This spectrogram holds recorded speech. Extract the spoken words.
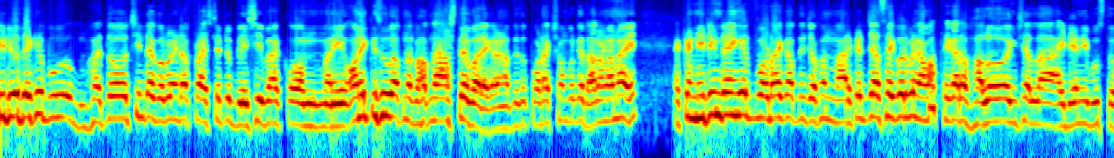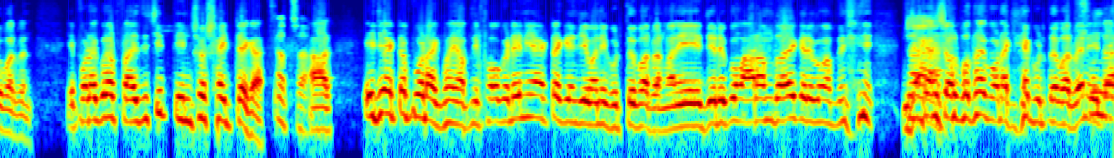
ভিডিও দেখে হয়তো চিন্তা করবেন এটা প্রাইসটা একটু বেশি বা কম মানে অনেক কিছু আপনার ভাবনা আসতে পারে। কারণ আপনি তো প্রোডাক্ট সম্পর্কে ধারণা নাই। একটা নিটিং এর প্রোডাক্ট আপনি যখন মার্কেট যাচাই করবেন আমার থেকে আরও ভালো ইনশাল্লাহ আইডিয়া নিয়ে বুঝতে পারবেন। এই প্রোডাক্টগুলোর প্রাইস দিচ্ছি তিনশো ষাট টাকা। আচ্ছা। আর এই যে একটা প্রোডাক্ট ভাই আপনি পকেটে নিয়ে একটা গেঞ্জি মানে ঘুরতে পারবেন। মানে যেরকম আরামদায়ক এরকম আপনি জায়গায় স্বল্পতায় প্রোডাক্ট নিয়ে ঘুরতে পারবেন। হ্যাঁ। এটা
